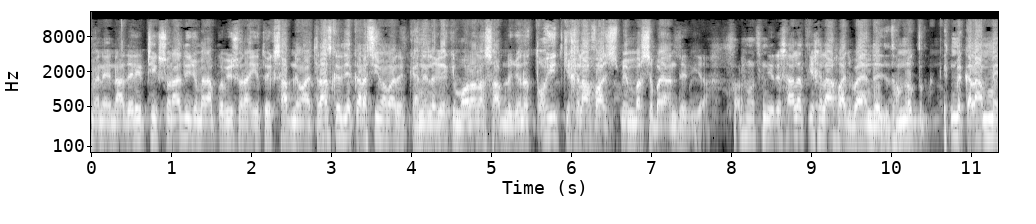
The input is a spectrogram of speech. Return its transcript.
میں نے ناد علی ٹھیک سنا دی جو میں نے آپ کو بھی سنائی ہے، تو ایک صاحب نے وہاں اعتراض کر دیا، کراچی میں ہمارے۔ کہنے لگے کہ مولانا صاحب نے جو ہے نا توحید کے خلاف آج ممبر سے بیان دے دیا۔ اور متنی رسالت کے خلاف آج بیان دے دیا۔ تو ہم لوگ تو ان میں کلام میں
